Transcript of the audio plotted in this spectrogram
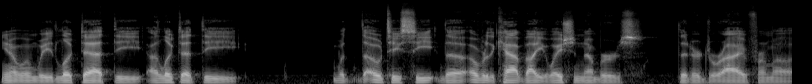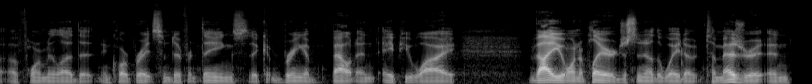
You know, when we looked at the, I looked at the, with the OTC, the over the cap valuation numbers that are derived from a, a formula that incorporates some different things that can bring about an APY value on a player, just another way to, to measure it. And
